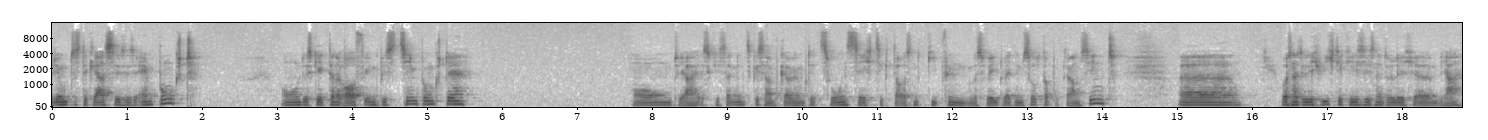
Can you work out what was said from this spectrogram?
für die unterste Klasse ist es ein Punkt und es geht dann rauf eben bis 10 Punkte. Und ja, es sind insgesamt, glaube ich, um die 62.000 Gipfeln, was weltweit im SOTA-Programm sind. Äh, was natürlich wichtig ist, ist natürlich, äh, ja,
